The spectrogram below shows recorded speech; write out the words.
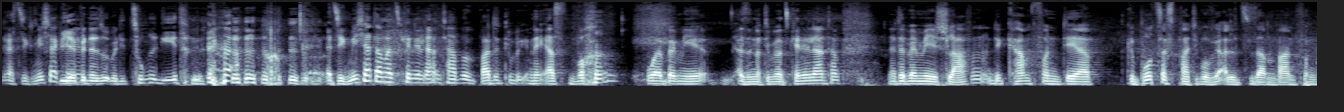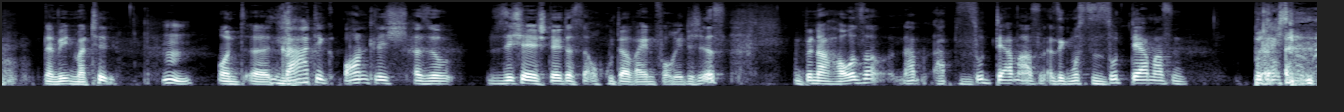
Als ich Micha, Wie er, wenn er so über die Zunge geht. als ich Micha damals kennengelernt habe, war das, glaube ich, in der ersten Woche, wo er bei mir, also nachdem wir uns kennengelernt haben, hat er bei mir geschlafen und ich kam von der Geburtstagsparty, wo wir alle zusammen waren, von, nennen wir ihn mal Till. Mhm. Und äh, da hatte ich ordentlich, also sichergestellt, dass da auch guter Wein vorrätig ist. Und bin nach Hause und hab, hab so dermaßen, also ich musste so dermaßen brechen,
